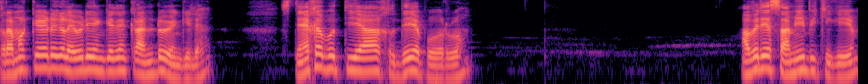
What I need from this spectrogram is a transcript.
ക്രമക്കേടുകൾ എവിടെയെങ്കിലും കണ്ടുവെങ്കിൽ സ്നേഹബുദ്ധിയ ഹൃദയപൂർവം അവരെ സമീപിക്കുകയും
